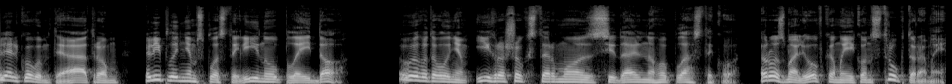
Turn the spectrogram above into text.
ляльковим театром, ліпленням з пластиліну плейдо, виготовленням іграшок з термосідального пластику, розмальовками і конструкторами,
